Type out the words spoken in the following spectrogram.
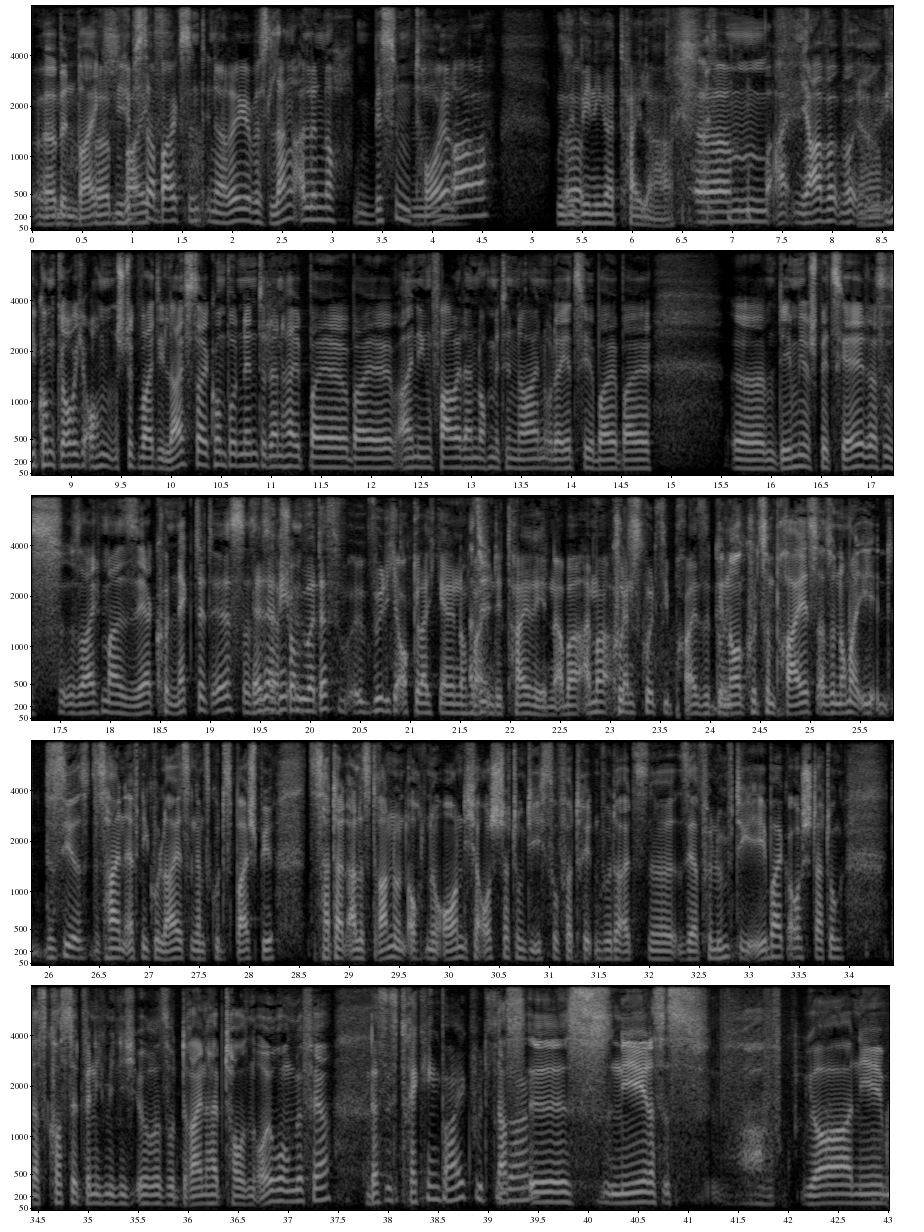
ähm, Urban Bikes. Die Hipster-Bikes sind in der Regel bislang alle noch ein Mhm. bisschen teurer. wo sie weniger Teile haben. ähm, ja, w- hier kommt, glaube ich, auch ein Stück weit die Lifestyle-Komponente dann halt bei, bei einigen Fahrrädern noch mit hinein. Oder jetzt hier bei, bei ähm, dem hier speziell, dass es, sag ich mal, sehr connected ist. Das Ja, ist ja schon über das würde ich auch gleich gerne nochmal Also- im Detail reden, aber einmal Kurz- ganz kurz die Preise durch. Genau, kurz zum Preis. Also nochmal, das hier ist das HNF Nikolai ist ein ganz gutes Beispiel. Das hat halt alles dran und auch eine ordentliche Ausstattung, die ich so vertreten würde als eine sehr vernünftige E-Bike-Ausstattung. Das kostet, wenn ich mich nicht irre, so dreieinhalbtausend Euro ungefähr. Das ist Trekkingbike, würdest du Das sagen? ist, nee, das ist, ja, nee,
